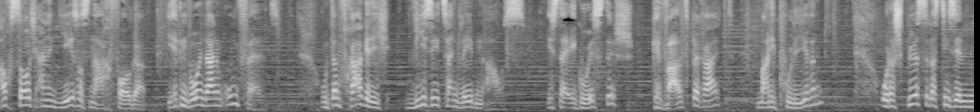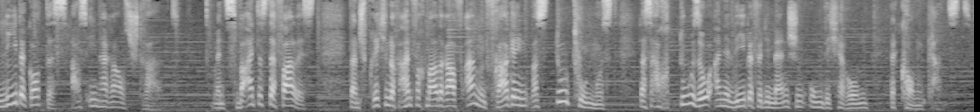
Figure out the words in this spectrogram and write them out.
auch solch einen Jesus-Nachfolger irgendwo in deinem Umfeld. Und dann frage dich, wie sieht sein Leben aus? Ist er egoistisch, gewaltbereit, manipulierend? Oder spürst du, dass diese Liebe Gottes aus ihm herausstrahlt? Wenn zweites der Fall ist, dann sprich ihn doch einfach mal darauf an und frage ihn, was du tun musst, dass auch du so eine Liebe für die Menschen um dich herum bekommen kannst.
